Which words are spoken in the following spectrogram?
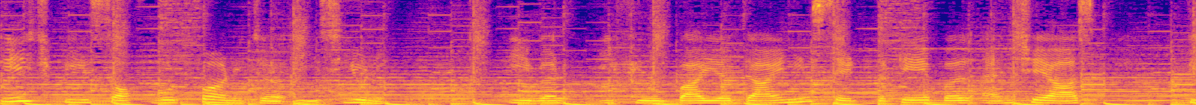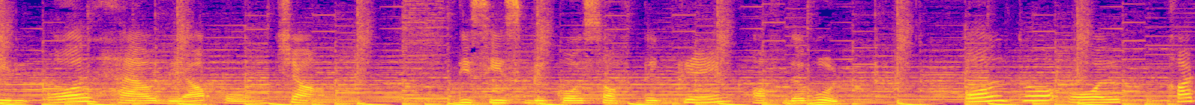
Each piece of wood furniture is unique. Even if you buy a dining set, the table and chairs will all have their own charm. This is because of the grain of the wood. Although all cut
